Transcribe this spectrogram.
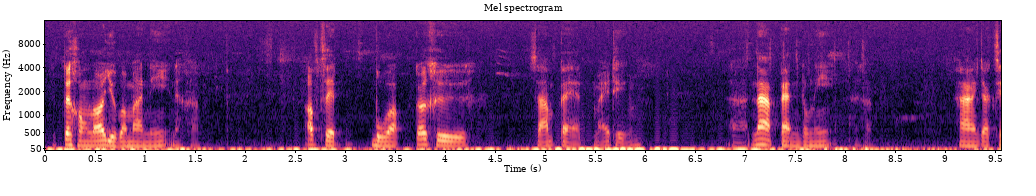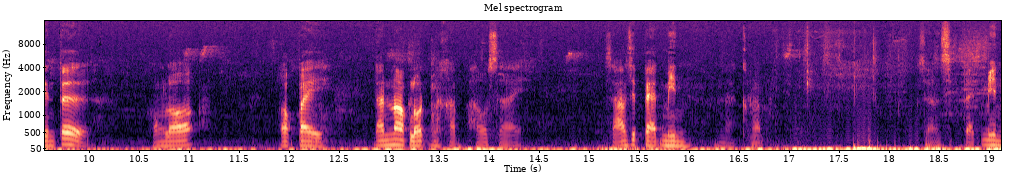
เซนเตอร์ของล้ออยู่ประมาณนี้นะครับ offset บวกก็คือ 38 หมายถึงหน้าแป้นตรงนี้นะครับห่างจากเซนเตอร์ของล้อออกไปด้านนอกรถนะครับ outside 38 มิลนะครับ 38 มิล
